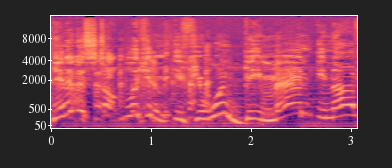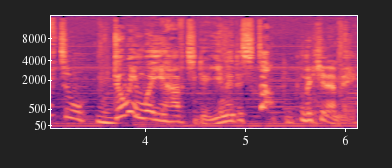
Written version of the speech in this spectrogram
You need to stop looking at me. If you won't be man enough to doing what you have to do, you need to stop looking at me.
